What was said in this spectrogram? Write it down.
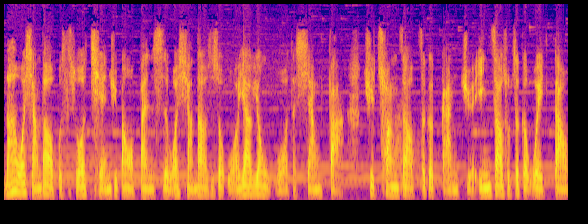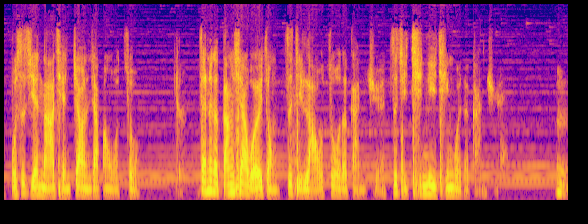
然后我想到不是说钱去帮我办事，我想到的是说我要用我的想法去创造这个感觉，营造出这个味道，不是直接拿钱叫人家帮我做。在那个当下，我有一种自己劳作的感觉，自己亲力亲为的感觉。嗯，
